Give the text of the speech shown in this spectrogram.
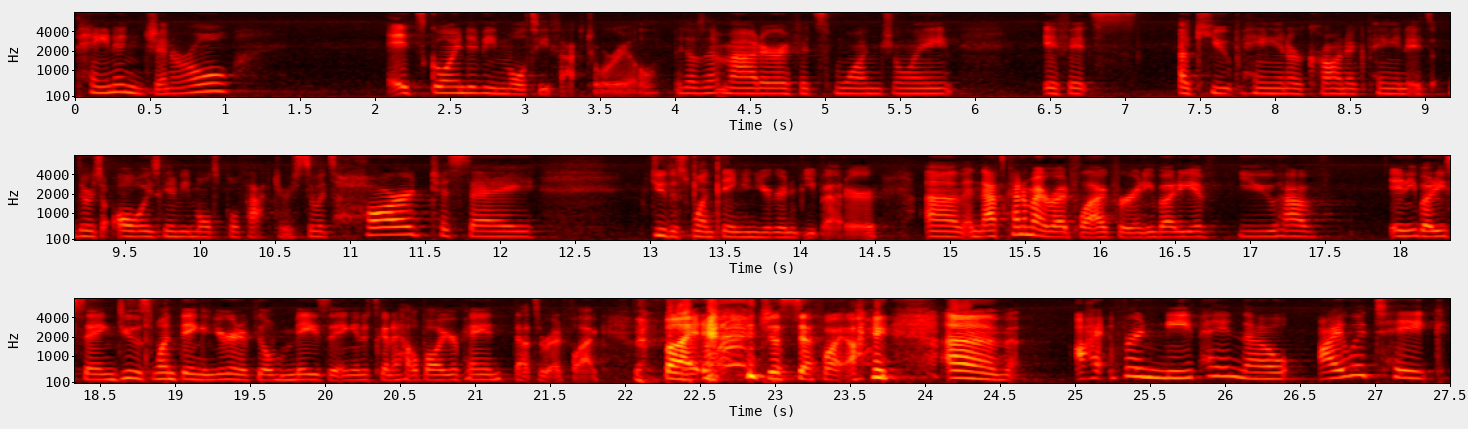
pain in general. It's going to be multifactorial. It doesn't matter if it's one joint, if it's acute pain or chronic pain. It's there's always going to be multiple factors. So it's hard to say do this one thing and you're going to be better. Um, and that's kind of my red flag for anybody. If you have anybody saying do this one thing and you're going to feel amazing and it's going to help all your pain, that's a red flag. But just FYI, um, I, for knee pain though, I would take.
